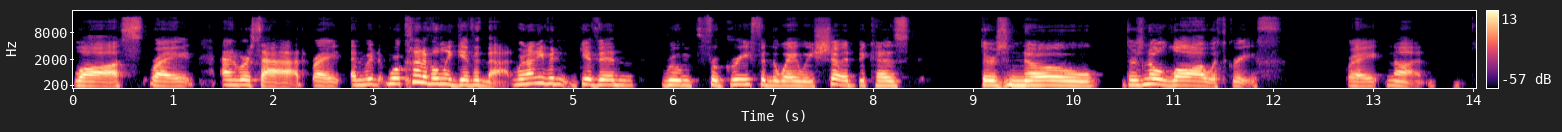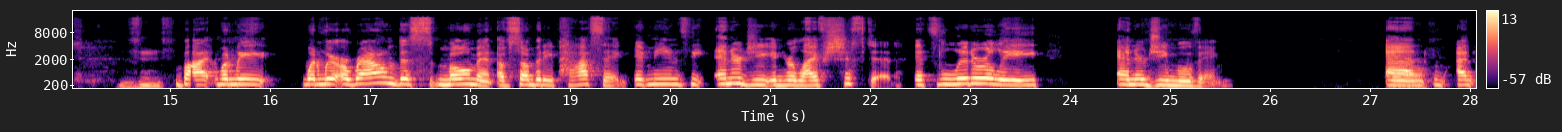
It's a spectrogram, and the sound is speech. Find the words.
loss, right? And we're sad, right? And we're, we're kind of only given that. We're not even given room for grief in the way we should because there's no there's no law with grief right none mm-hmm. but when we when we're around this moment of somebody passing it means the energy in your life shifted it's literally energy moving and wow. and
